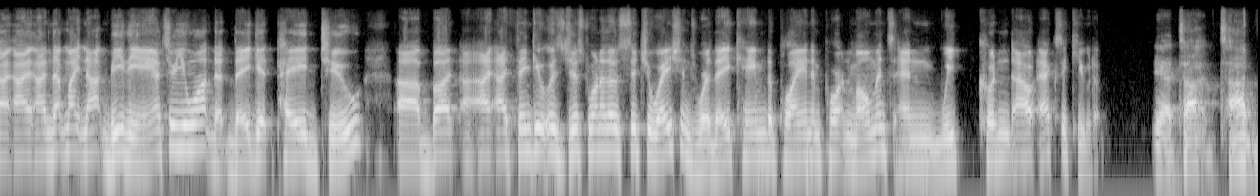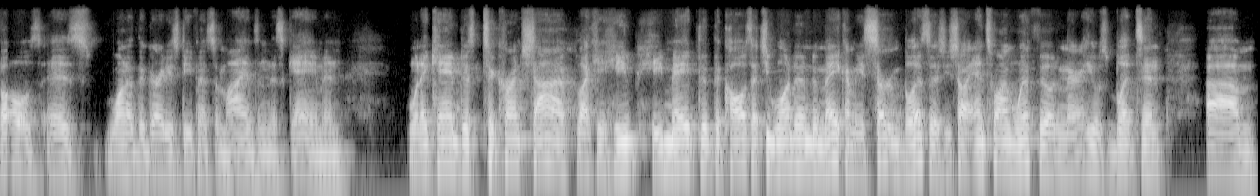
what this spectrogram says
I, I, that might not be the answer you want, that they get paid too. Uh, but I, I, think it was just one of those situations where they came to play in important moments and we couldn't out execute them. Yeah, Todd, Todd Bowles is one of the greatest defensive minds in this game. And when it came to, to crunch time, like he he made the, the, calls that you wanted him to make. I mean, certain blitzes, you saw Antoine Winfield in there, he was blitzing um,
